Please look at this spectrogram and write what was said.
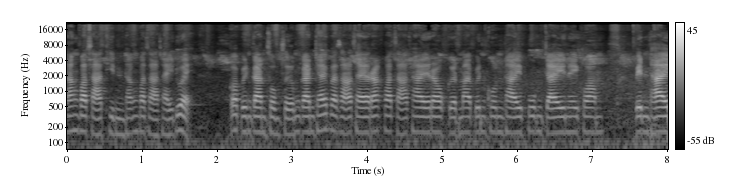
ทั้งภาษาถิ่นทั้งภาษาไทยด้วย ก็เป็นการส่งเสริมการใช้ภาษาไทยรักภาษาไทยเราเกิดมาเป็นคนไทยภูมิใจในความเป็นไทย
